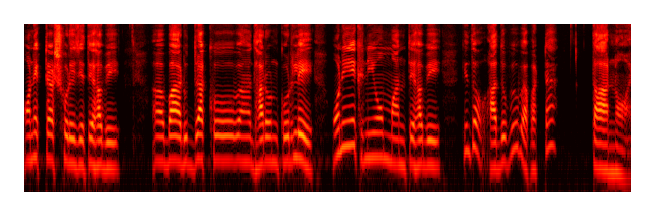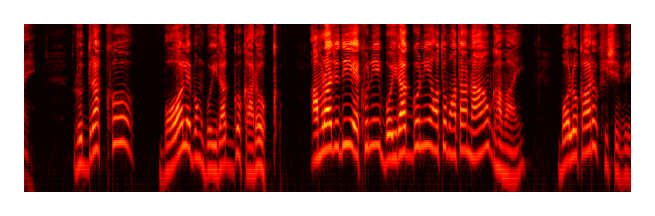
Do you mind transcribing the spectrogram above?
অনেকটা সরে যেতে হবে বা রুদ্রাক্ষ ধারণ করলে অনেক নিয়ম মানতে হবে। কিন্তু আদপেও ব্যাপারটা তা নয়। রুদ্রাক্ষ বল এবং বৈরাগ্য কারক। আমরা যদি এখনই বৈরাগ্য নিয়ে অত মাথা নাও ঘামাই, বলকারক হিসেবে,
